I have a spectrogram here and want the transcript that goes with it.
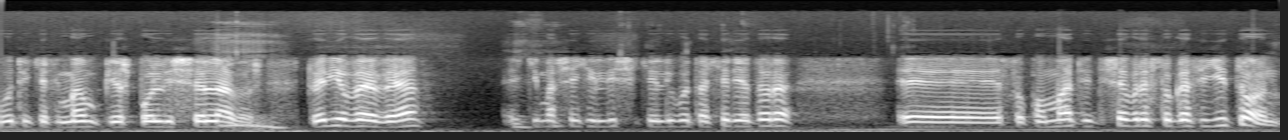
ούτε και θυμάμαι ποιος πόλης της Ελλάδος. Το ίδιο βέβαια, εκεί μας έχει λύσει και λίγο τα χέρια τώρα ε, στο κομμάτι της έβρεσης των καθηγητων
